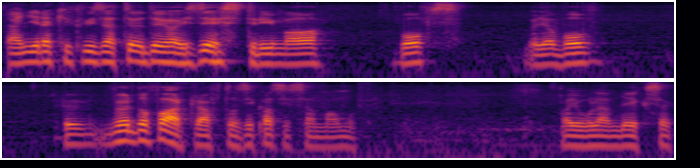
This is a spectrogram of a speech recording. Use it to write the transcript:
Ennyire kifizetődő a izé stream a WoWs? Vagy a? Ő World of Warcraftozik, azt hiszem mamut. Ha jól emlékszek.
